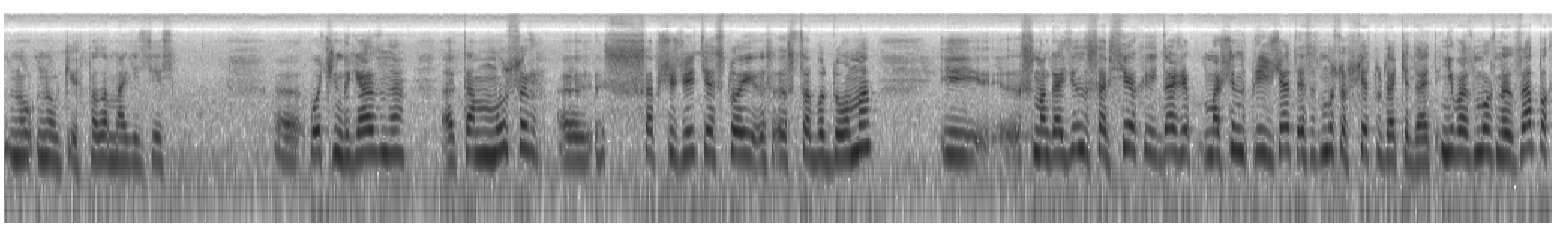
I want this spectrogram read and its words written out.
ну, ноги поломали здесь. Э, очень грязно. Э, там мусор с общежития, с, той, с того дома и с магазина, со всех, и даже машина приезжает, этот мусор все туда кидает. Невозможно, запах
